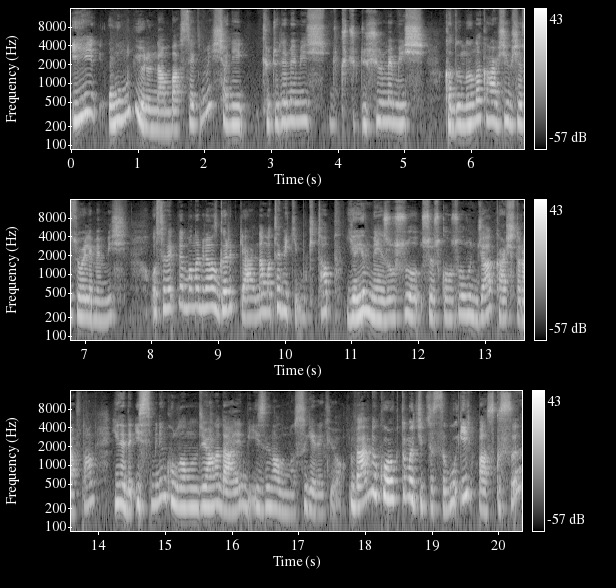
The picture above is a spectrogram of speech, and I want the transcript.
iyi, olumlu bir yönünden bahsetmiş. Hani kötülememiş, küçük düşürmemiş, kadınlığına karşı bir şey söylememiş. O sebeple bana biraz garip geldi ama tabii ki bu kitap yayın mevzusu söz konusu olunca karşı taraftan yine de isminin kullanılacağına dair bir izin alınması gerekiyor. Ben de korktum açıkçası. Bu ilk baskısı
